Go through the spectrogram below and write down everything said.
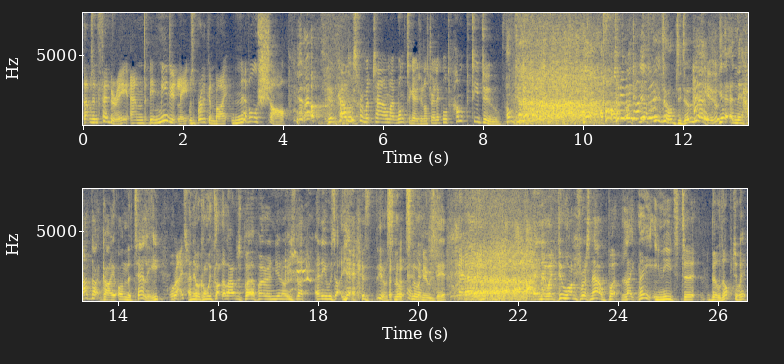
that was in February, and immediately it was broken by Neville Sharp, who comes from a town I want to go to in Australia called Humpty Doo. Humpty Doo. Yeah, I've, have you been to yeah, Humpty Humpty Doo. Yeah, you? yeah, and they had that guy on the telly, Right. And they were going, "We've got the loudest burper," and you know, he's like, and he was, yeah, because you know, slow, slow news day. and they went, "Do one for us now," but like me, he needs to build up to it,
